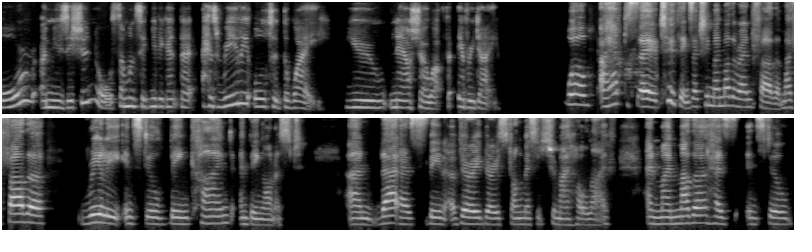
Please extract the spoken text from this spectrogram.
or a musician or someone significant that has really altered the way you now show up for every day? Well, I have to say two things actually, my mother and father. My father really instilled being kind and being honest. And that has been a very, very strong message to my whole life. And my mother has instilled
